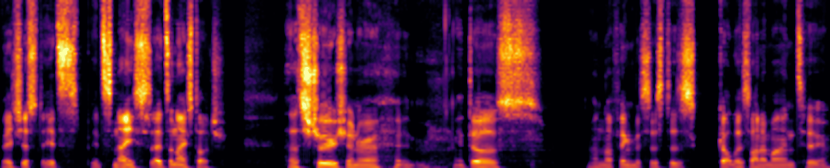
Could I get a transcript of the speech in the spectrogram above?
But it's just, it's it's nice. It's a nice touch. That's true, Shinra. It, it does. And I think the sister's got this on her mind too.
